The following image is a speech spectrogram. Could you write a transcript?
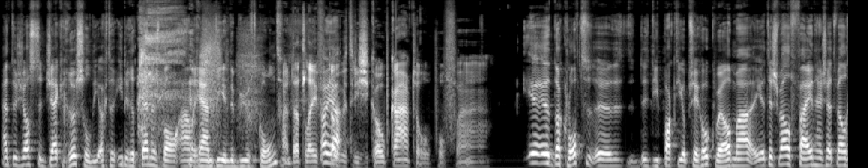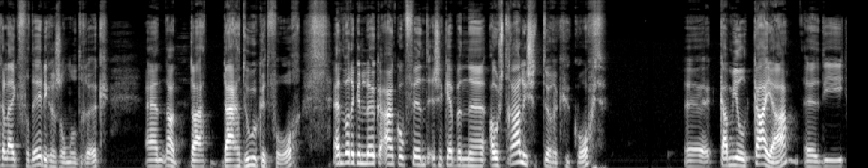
enthousiaste Jack Russell die achter iedere tennisbal aanrent die in de buurt komt. Maar dat levert oh ook het risico op kaarten op. Of, uh... dat klopt. Uh, die pakt hij op zich ook wel. Maar het is wel fijn. Hij zet wel gelijk verdedigers onder druk. En nou, daar, daar doe ik het voor. En wat ik een leuke aankoop vind, is ik heb een Australische Turk gekocht. Uh, Camille Kaya. die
